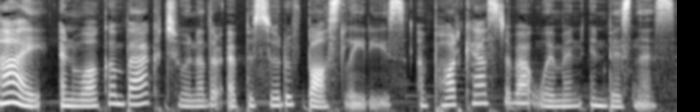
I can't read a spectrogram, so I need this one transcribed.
Hi, and welcome back to another episode of Boss Ladies, a podcast about women in business.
